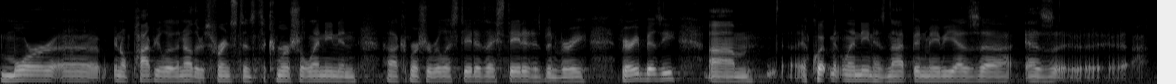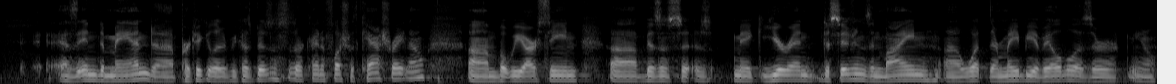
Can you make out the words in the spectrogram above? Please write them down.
more uh, you know popular than others. For instance, the commercial lending and uh, commercial real estate, as I stated, has been very very busy. Um, equipment lending has not been maybe as uh, as uh, as in demand, uh, particularly because businesses are kind of flush with cash right now. Um, but we are seeing uh, businesses make year-end decisions and buying what there may be available as they're you know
